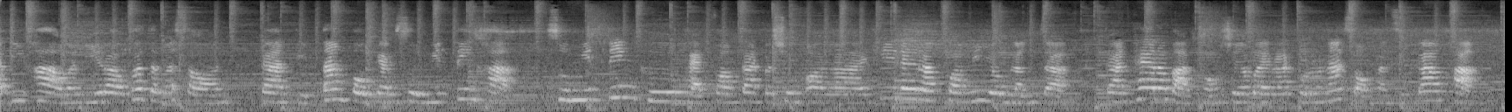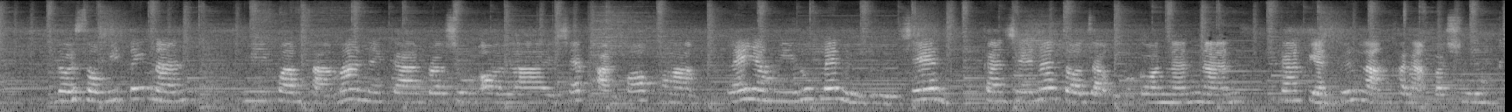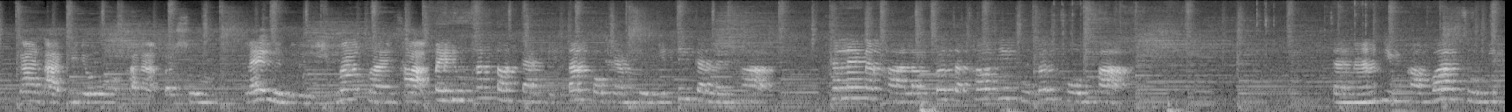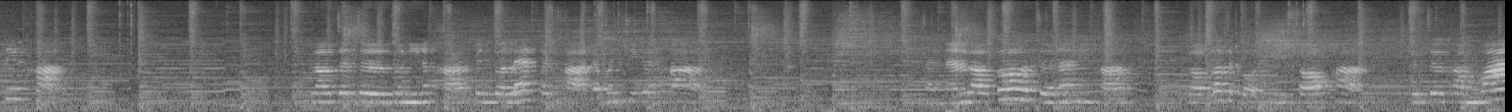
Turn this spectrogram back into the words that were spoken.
วัสดีค่ะ วันนี้เราก็จะมาสอนการติดตั้งโปรแกรม Zoom Meeting ค่ะ Zoom Meeting คือแพลตฟอร์มการประชุมออนไลน์ที่ได้รับความนิยมหลังจากการแพร่ระบาดของเชื้อไวรัสโคโรนา 2019 ค่ะ โดย Zoom Meeting นั้น มีความสามารถในการประชุมออนไลน์แชทผ่านข้อความ และยังมีลูกเล่นอื่นๆ เช่น การแชร์หน้าจอจากอุปกรณ์นั้นๆ การเปลี่ยนพื้นหลังขณะประชุม การอัดวิดีโอขณะประชุม และอื่นๆอีกมากมายค่ะ ไปดูขั้นตอนการติดตั้งโปรแกรม Zoom Meeting กันเลยค่ะ ขั้นแรกนะคะ เราก็จะเข้าที่ Google Chrome ค่ะ จากนั้นพิมพ์คำว่า Zoom Meeting ค่ะ เราจะเจอตัวนี้นะคะ เป็นตัวแรกเลยค่ะดับเบิลคลิกเลยค่ะ จากนั้นเราก็เจอหน้านี้ค่ะ เราก็จะกด Resolve ค่ะ จะเจอคำว่า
